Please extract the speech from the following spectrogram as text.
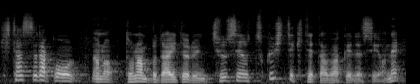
ひたすらこうあのトランプ大統領に忠誠を尽くしてきてたわけですよね。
